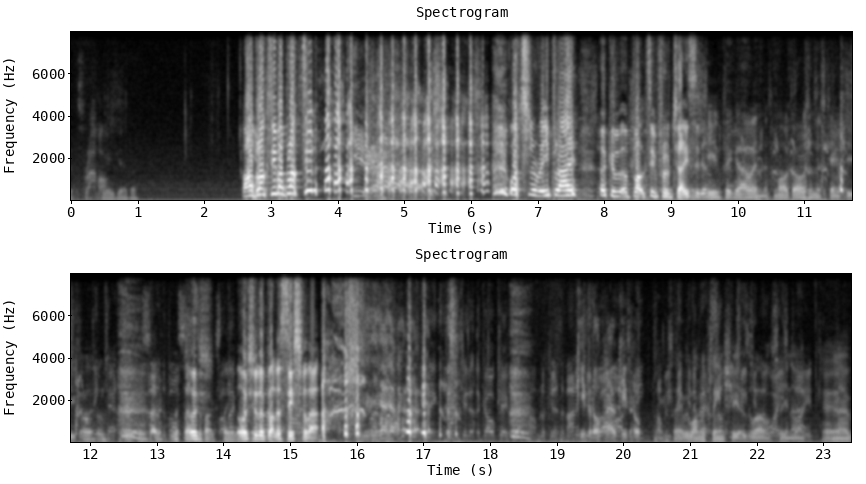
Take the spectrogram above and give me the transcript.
It's a Ramos. Mediator. Oh, I blocked him! I blocked him! Watch the replay. I, could, I blocked him from chasing you. keep it going. There's more goals in this game for you guys. Well done. The centre sh- back staying. I should have got an assist for that. Getting pointed at the goalkeeper. I'm looking at the manager Keep it up well, now, keep it up. He's So we won the clean sheet as well, so you know. Yeah, yeah. No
